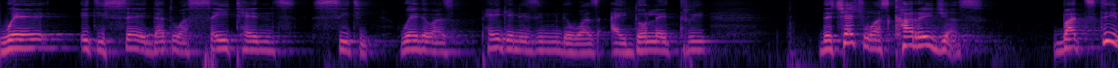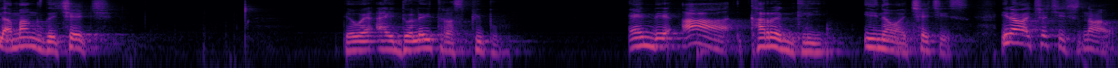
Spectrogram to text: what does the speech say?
where it is said that was Satan's city, where there was paganism, there was idolatry. The church was courageous, but still amongst the church, there were idolatrous people. And they are currently in our churches. In our churches now,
